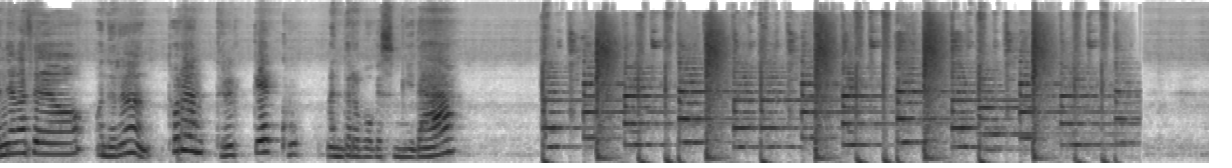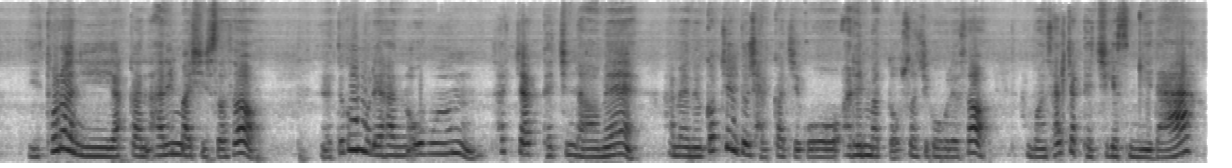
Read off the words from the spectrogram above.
안녕하세요. 오늘은 토란 들깨국 만들어 보겠습니다. 이 토란이 약간 아린 맛이 있어서 예, 뜨거운 물에 한 5분 살짝 데친 다음에 하면은 껍질도 잘 까지고 아린 맛도 없어지고 그래서 한번 살짝 데치겠습니다.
